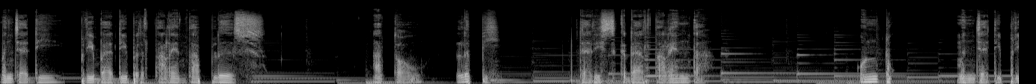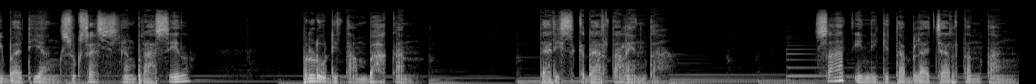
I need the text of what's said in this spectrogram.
menjadi pribadi bertalenta plus atau lebih dari sekedar talenta. Untuk menjadi pribadi yang sukses, yang berhasil, perlu ditambahkan dari sekedar talenta. Saat ini kita belajar tentang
